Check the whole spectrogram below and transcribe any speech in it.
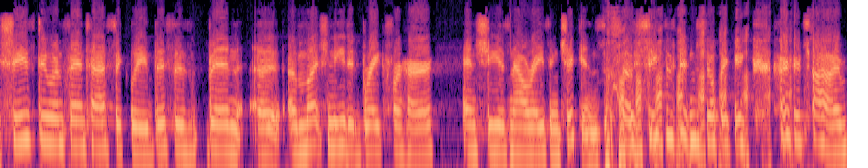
She's doing fantastically. This has been a, a much needed break for her and she is now raising chickens. So she's enjoying her time.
